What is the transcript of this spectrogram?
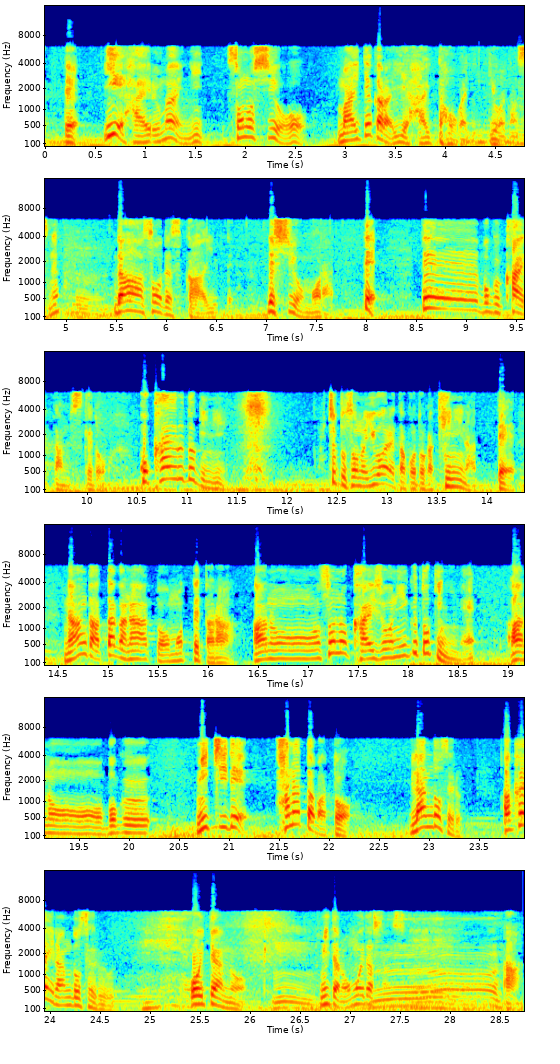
って家入る前にその塩を巻いてから家入った方がいいって言われたんですね、でああそうですか言って。で塩もらってで僕帰ったんですけどこう帰る時にちょっとその言われたことが気になって何かあったかなと思ってたら、あのーその会場に行く時にね、あのー僕道で花束とランドセル赤いランドセル置いてあるのうん。見たの思い出したんですよ。あ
